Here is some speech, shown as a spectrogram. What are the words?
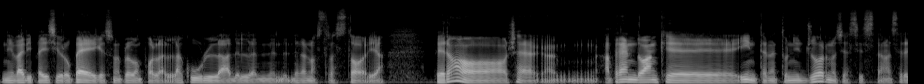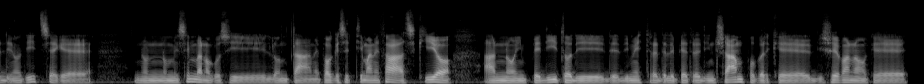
nei vari paesi europei, che sono proprio un po' la, la culla del, della nostra storia. Però, cioè, aprendo anche internet ogni giorno si assiste a una serie di notizie che non, non mi sembrano così lontane. Poche settimane fa a Schio hanno impedito di, di, di mettere delle pietre d'inciampo perché dicevano che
